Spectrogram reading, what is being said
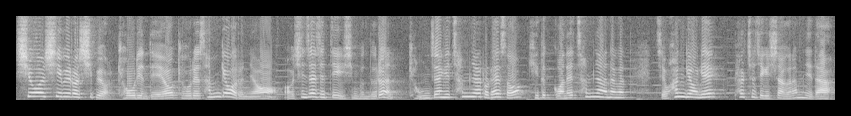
10월 11월 12월 겨울인데요. 겨울의 3개월은요 어, 신자진띠이신 분들은 경쟁에 참여를 해서 기득권에 참여하는 이제 환경에 펼쳐지기 시작을 합니다.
